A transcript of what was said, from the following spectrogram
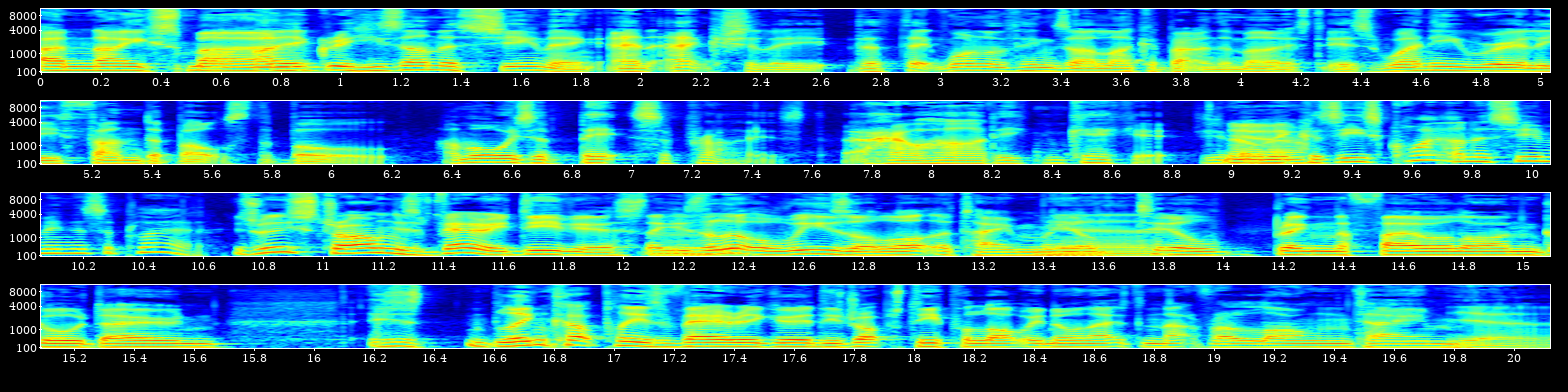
a nice man. I agree. He's unassuming, and actually, the th- one of the things I like about him the most is when he really thunderbolts the ball. I'm always a bit surprised at how hard he can kick it. You know what I mean? Because he's quite unassuming as a player. He's really strong. He's very devious. Like he's a little weasel a lot of the time. Mm. Yeah. he'll, he'll bring the foul on, go down. His link up play is very good. He drops deep a lot. We know that. He's done that for a long time. Yeah.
